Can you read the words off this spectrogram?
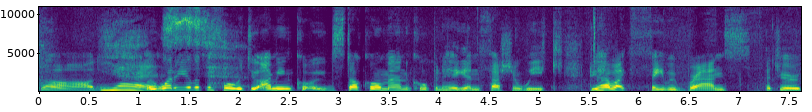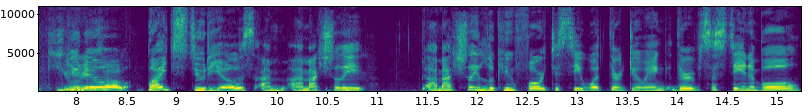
God. Yes. But what are you looking forward to? I mean, Co- Stockholm and Copenhagen Fashion Week. Do you have like favorite brands that you're curious you know, of? Byte Studios. I'm I'm actually I'm actually looking forward to see what they're doing. They're sustainable,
